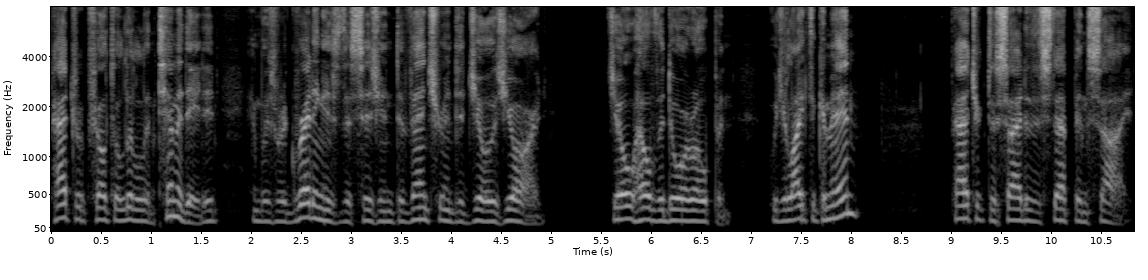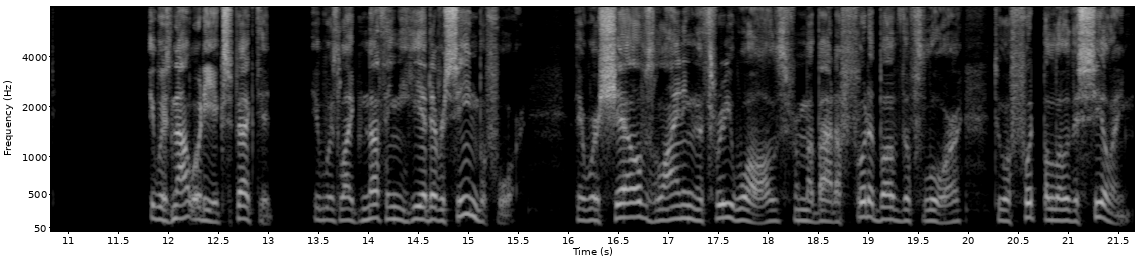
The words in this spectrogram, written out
Patrick felt a little intimidated and was regretting his decision to venture into Joe's yard. Joe held the door open. Would you like to come in? Patrick decided to step inside. It was not what he expected. It was like nothing he had ever seen before. There were shelves lining the three walls from about a foot above the floor to a foot below the ceiling.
